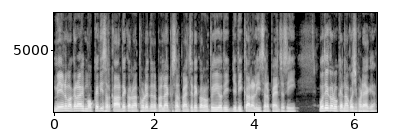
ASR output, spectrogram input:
ਮੇਨ ਮਗਰ ਮੌਕੇ ਦੀ ਸਰਕਾਰ ਦੇ ਘਰੋਂ ਥੋੜੇ ਦਿਨ ਪਹਿਲਾਂ ਇੱਕ ਸਰਪੰਚ ਦੇ ਘਰੋਂ ਤੁਸੀਂ ਉਹਦੀ ਜਿਹਦੀ ਘਰ ਵਾਲੀ ਸਰਪੰਚ ਸੀ, ਉਹਦੇ ਘਰੋਂ ਕਿੰਨਾ ਕੁਝ ਫੜਿਆ ਗਿਆ?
